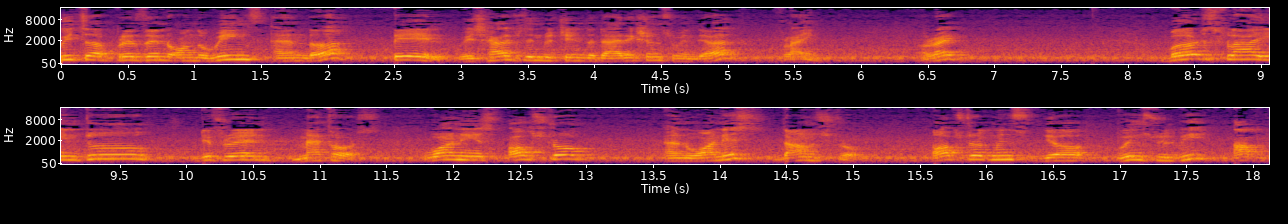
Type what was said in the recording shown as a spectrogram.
which are present on the wings and the tail which helps them to change the directions when they are flying. Alright? Birds fly in two different methods. One is upstroke and one is downstroke. Upstroke means their wings will be up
